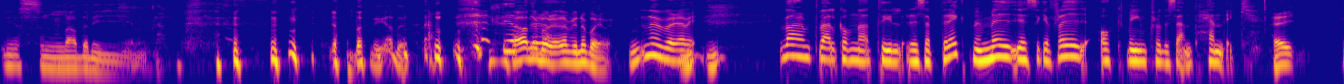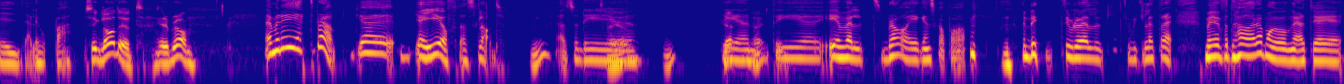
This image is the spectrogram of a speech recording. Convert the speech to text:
är sladden i. ja, den är det. ja, nu börjar, vi. nu börjar vi. Mm. Nu börjar vi. Varmt välkomna till Recept Direkt med mig Jessica Frey och min producent Henrik. Hej. Hej allihopa. Ser glad ut. Är det bra? Nej, men det är jättebra. Jag, jag är oftast glad. Mm. Alltså det, är, ju- ja. Mm. det, Ja, det är en väldigt bra egenskap att ha. det, det blir väldigt mycket lättare. Men jag har fått höra många gånger att jag är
